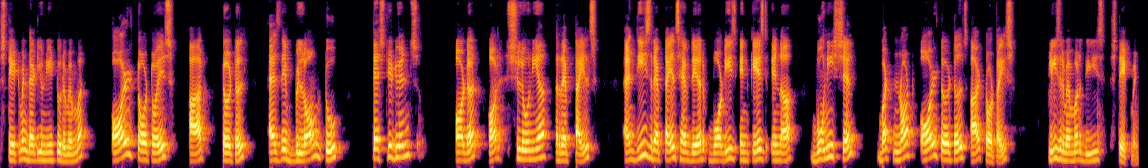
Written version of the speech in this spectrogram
statement that you need to remember. All tortoise are turtle as they belong to testudines order or Chelonia reptiles. And these reptiles have their bodies encased in a bony shell but not all turtles are tortoise. Please remember these statement.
